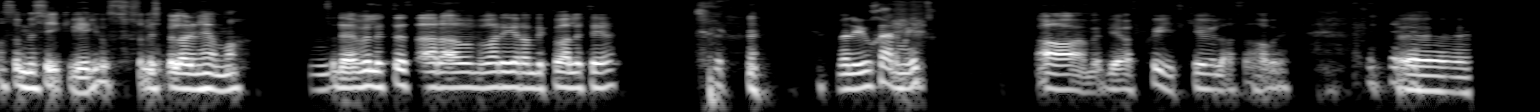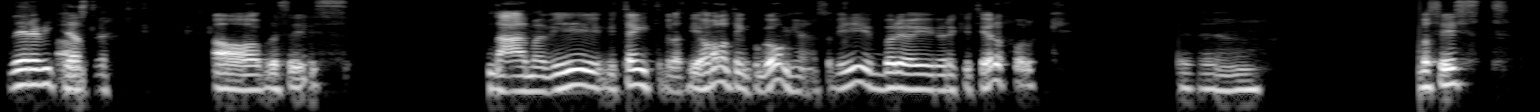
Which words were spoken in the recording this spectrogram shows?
alltså musikvideos som vi spelar in hemma. Mm. Så det är väl lite så här varierande kvalitet. men det är ju skärmigt. Ja, men det var skitkul alltså. Har vi. Uh, det är det viktigaste. Ja, ja, precis. Nej, men vi, vi tänkte väl att vi har någonting på gång här, så vi börjar ju rekrytera folk. Uh, basist,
